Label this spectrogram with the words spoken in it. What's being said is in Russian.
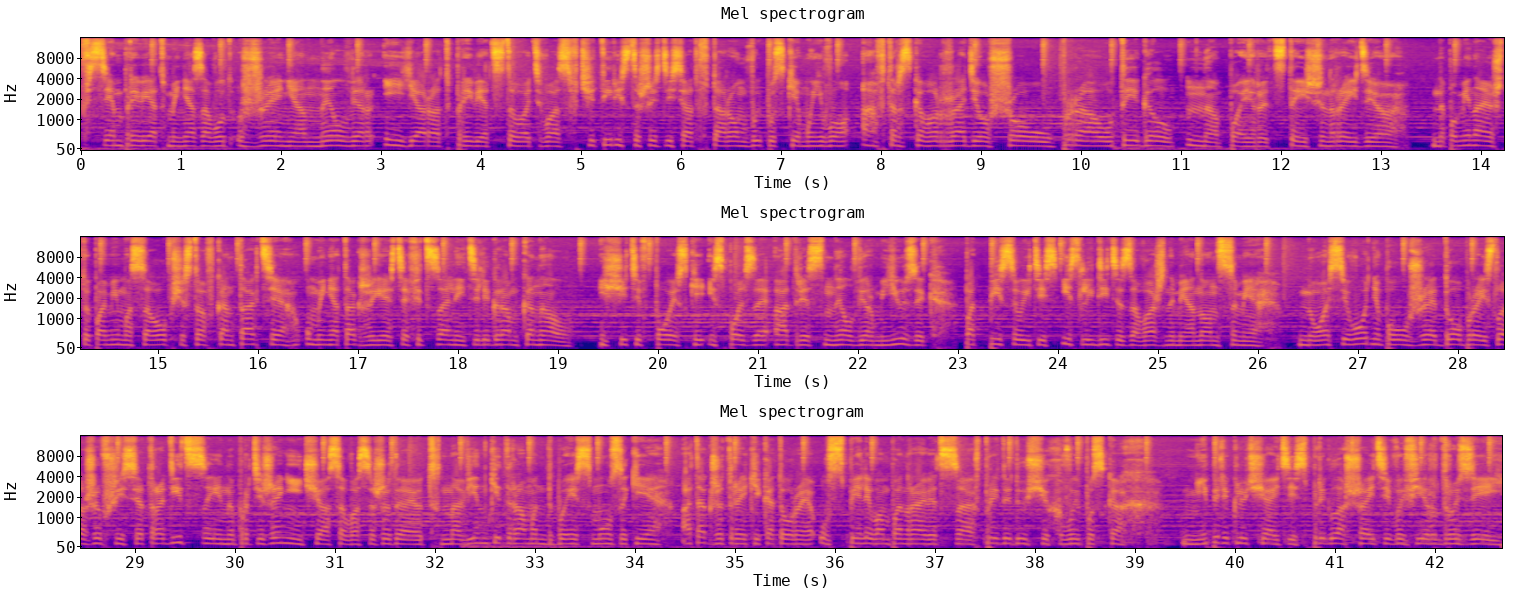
Всем привет, меня зовут Женя Нелвер, и я рад приветствовать вас в 462 выпуске моего авторского радиошоу Proud Eagle на Pirate Station Radio. Напоминаю, что помимо сообщества ВКонтакте, у меня также есть официальный телеграм-канал. Ищите в поиске, используя адрес Nelver Music, подписывайтесь и следите за важными анонсами. Ну а сегодня по уже доброй сложившейся традиции на протяжении часа вас ожидают новинки драм н бейс музыки, а также треки, которые успели вам понравиться в предыдущих выпусках. Не переключайтесь, приглашайте в эфир друзей.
